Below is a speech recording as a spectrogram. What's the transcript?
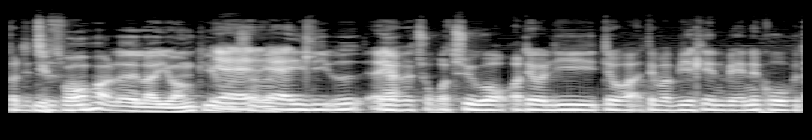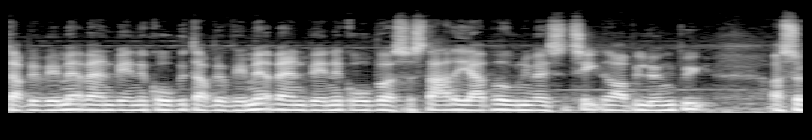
på det I tidspunkt. forholdet eller i Ja, omgivelserne? ja, i livet. Ja. Jeg var 22 år, og det var, lige, det, var, det var virkelig en vennegruppe. Der blev ved med at være en vennegruppe, der blev ved med at være en vennegruppe, og så startede jeg på universitetet op i Lyngby, og så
